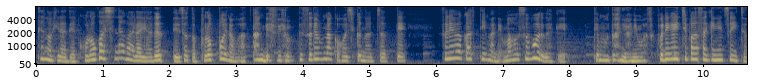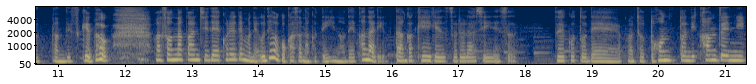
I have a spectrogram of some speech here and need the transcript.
手のひらで転がしながらやるっていうちょっとプロっぽいのがあったんですよ。でそれもなんか欲しくなっちゃって。それは買って今ねマウスボールだけ手元にあります。これが一番先についちゃったんですけど、まあ、そんな感じでこれでもね腕を動かさなくていいのでかなり負担が軽減するらしいです。ということで、まあ、ちょっと本当に完全に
